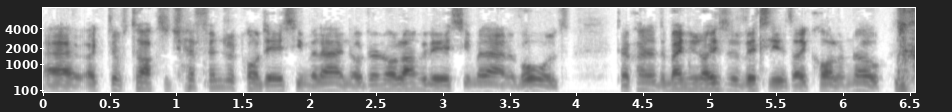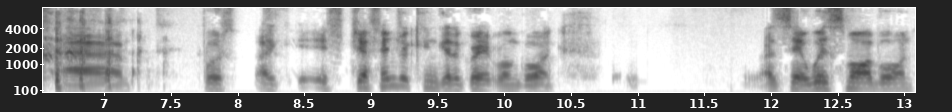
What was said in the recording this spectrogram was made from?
uh, like there's talks of Jeff Hendrick going to AC Milan. No, they're no longer the AC Milan of old. They're kind of the Man United of Italy, as I call them now. Um, but like if Jeff Hendrick can get a great run going, as I say, Will Smallbone,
